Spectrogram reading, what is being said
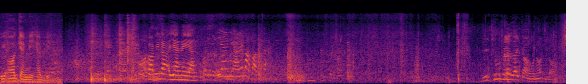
we all can be happy. You two like that not you.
